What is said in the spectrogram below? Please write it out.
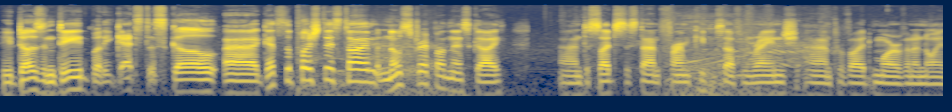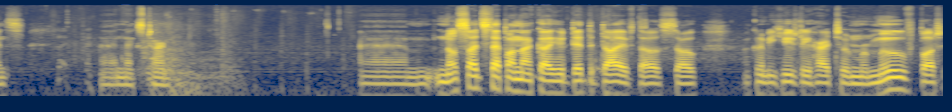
He does indeed, but he gets the skull. Uh, gets the push this time. No strip on this guy, and decides to stand firm, keep himself in range, and provide more of an annoyance uh, next turn. Um, no sidestep on that guy who did the dive though, so not going to be hugely hard to remove, but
